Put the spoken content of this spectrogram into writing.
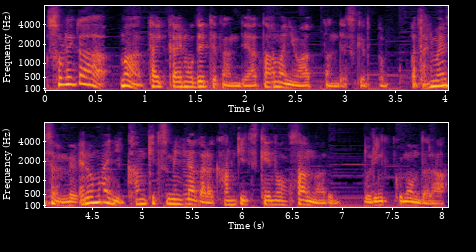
それが、まあ大会も出てたんで頭にはあったんですけど、当たり前ですよね。目の前に柑橘見ながら柑橘系の酸のあるドリンク飲んだら、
